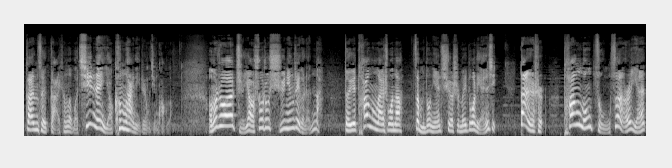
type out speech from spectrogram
干脆改成了我亲人也要坑害你这种情况了。我们说，只要说出徐宁这个人呢，对于汤龙来说呢，这么多年确实没多联系。但是汤龙总算而言，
